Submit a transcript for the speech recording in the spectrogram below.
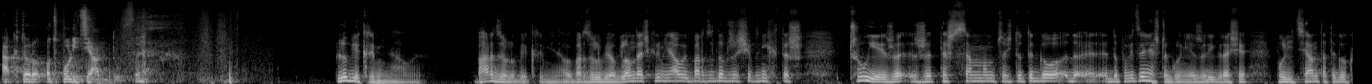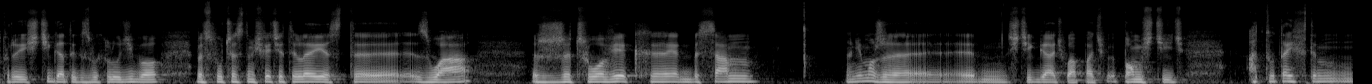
aktor od policjantów? Lubię kryminały. Bardzo lubię kryminały, bardzo lubię oglądać kryminały, bardzo dobrze się w nich też czuję, że, że też sam mam coś do tego do, do powiedzenia, szczególnie jeżeli gra się policjanta, tego, który ściga tych złych ludzi, bo we współczesnym świecie tyle jest e, zła, że człowiek e, jakby sam no nie może ścigać, łapać, pomścić, a tutaj w tym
